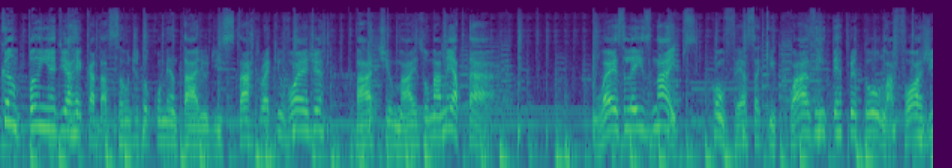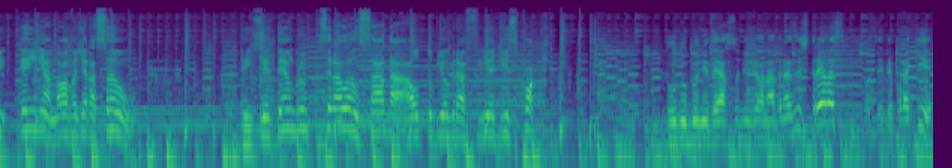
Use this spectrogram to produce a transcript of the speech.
Campanha de arrecadação de documentário de Star Trek Voyager bate mais uma meta. Wesley Snipes confessa que quase interpretou LaForge em A Nova Geração. Em setembro será lançada a autobiografia de Spock. Tudo do universo de Jornada nas Estrelas você vê por aqui.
